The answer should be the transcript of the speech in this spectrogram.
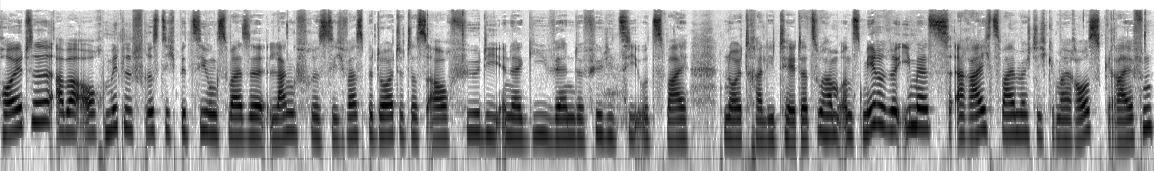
heute, aber auch mittelfristig bzw. langfristig? Was bedeutet das auch für die Energiewende, für die CO2-Neutralität? Dazu haben uns mehrere E-Mails erreicht. Zwei möchte ich mal rausgreifen.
